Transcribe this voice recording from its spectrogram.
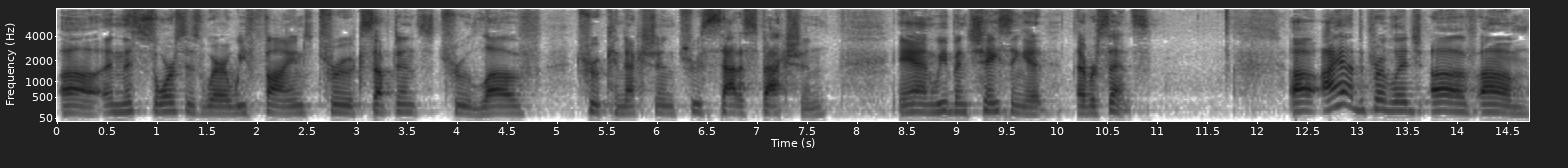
Uh, and this source is where we find true acceptance, true love, true connection, true satisfaction and we've been chasing it ever since. Uh, I had the privilege of um,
